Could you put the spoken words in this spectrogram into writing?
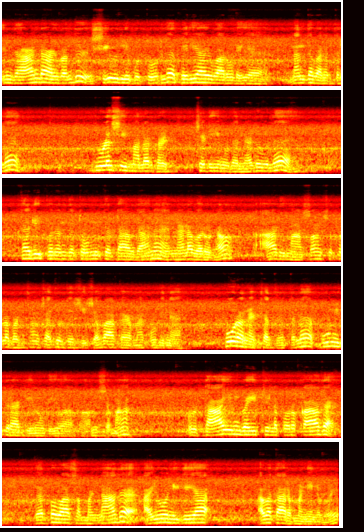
இந்த ஆண்டாள் வந்து ஸ்ரீவில்லிபுத்தூரில் பெரியாழ்வாருடைய நந்தவனத்தில் துளசி மலர்கள் செடியினுடைய நடுவில் கலி பிறந்த தொண்ணூத்தெட்டாவதான நல வருடம் ஆடி மாதம் சுக்கரபட்சம் சதுர்தசி செவ்வாய்க்கிழமை கூடின பூர நட்சத்திரத்தில் பூமி பிராட்டியினுடைய அம்சமாக ஒரு தாயின் வயிற்றில் பிறக்காத கர்ப்பவாசம் பண்ணாத அயோனிதையாக அவதாரம் பண்ணினவள்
